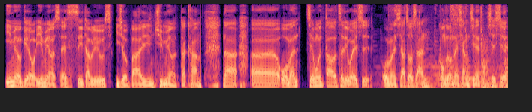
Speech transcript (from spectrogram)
email 给我，email 是 scw 一九八零 gmail.com。那呃，我们节目到这里为止，我们下周三空中再相见，谢谢。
